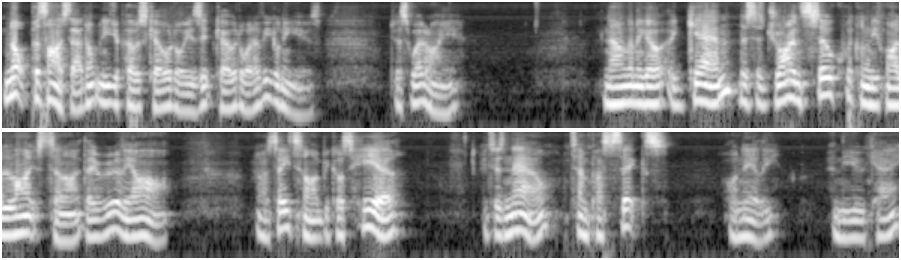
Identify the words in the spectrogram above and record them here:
not precisely. I don't need your postcode or your zip code or whatever you're going to use. Just where are you? Now I'm going to go again. This is drying so quick underneath my lights tonight. They really are. Now I say tonight because here it is now 10 past 6 or nearly in the UK.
